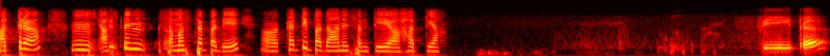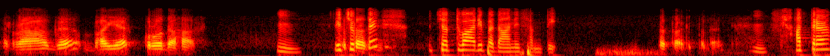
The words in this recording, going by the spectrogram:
अत्र अस्मिन् समस्तपदे कति पदानि सन्ति आहत्य? वीत राग भय क्रोधः। इत्युक्ते चत्वारि पदानि सन्ति। चत्वारि पदानि। अत्र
